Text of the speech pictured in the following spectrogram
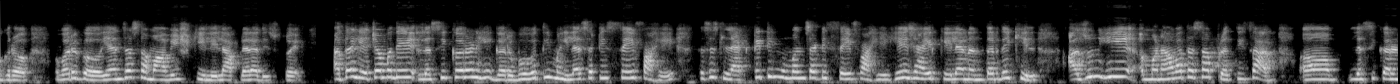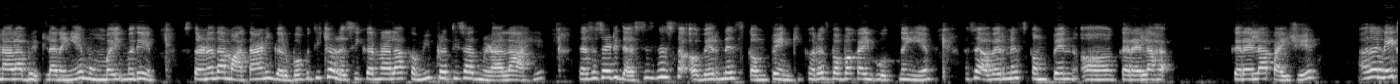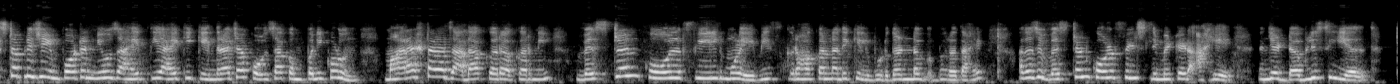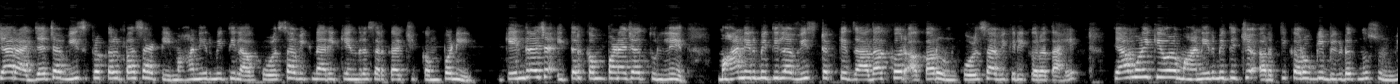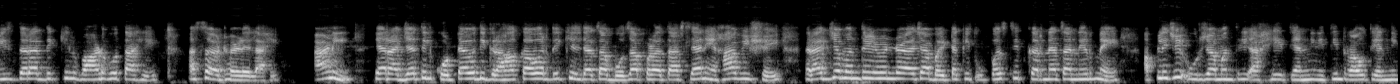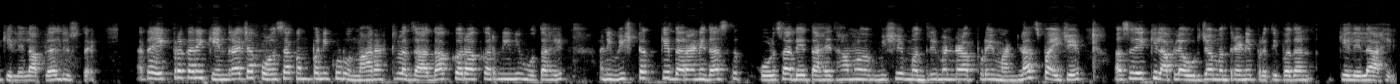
वर्ग यांचा समावेश केलेला आपल्याला दिसतोय. आता याच्यामध्ये लसीकरण हे गर्भवती महिलांसाठी सेफ आहे तसेच लॅक्टेटिंग वुमनसाठी सेफ आहे हे जाहीर केल्यानंतर देखील अजूनही म्हणावा तसा प्रतिसाद लसीकरणाला भेटला नाहीये. मुंबईमध्ये स्तनदा माता आणि गर्भवतीच्या लसीकरणाला कमी प्रतिसाद मिळाला आहे. त्याच्यासाठी जास्तीत जास्त अवेअरनेस कंपेन की खरंच बाबा काही होत नाहीये. असं अवेअरनेस कंपेन करायला करायला पाहिजे. आता नेक्स्ट आपली जी इम्पॉर्टंट न्यूज आहे ती आहे की केंद्राच्या कोळसा कंपनीकडून महाराष्ट्राला जादा कर आकारणी वेस्टर्न कोल फील्डमुळे वीज ग्राहकांना देखील भुडदंड भरत आहे. आता जे वेस्टर्न कोल फील्ड लिमिटेड आहे म्हणजे डब्ल्यू सी एल त्या राज्याच्या वीज प्रकल्पासाठी महानिर्मितीला कोळसा विकणारी केंद्र सरकारची कंपनी केंद्राच्या इतर कंपन्याच्या तुलनेत महानिर्मितीला वीस टक्के जादा कर आकारून कोळसा विक्री करत आहे. त्यामुळे केवळ महानिर्मितीचे आर्थिक आरोग्य बिघडत नसून वीज दरात देखील वाढ होत आहे असं आढळलेलं आहे. आणि या राज्यातील कोट्यावधी ग्राहकावर देखील त्याचा बोजा पडत असल्याने हा विषय राज्य मंत्रिमंडळाच्या बैठकीत उपस्थित करण्याचा निर्णय आपले जे ऊर्जा मंत्री आहेत यांनी नितीन राऊत यांनी केलेला आपल्याला दिसतोय. आता एक प्रकारे केंद्राच्या कोळसा कंपनीकडून महाराष्ट्राला जादा कर आकारणीने होत आहे आणि वीस टक्के दराने जास्त कोळसा देत आहेत. हा विषय मंत्रिमंडळापुढे मांडलाच पाहिजे असं देखील आपल्या ऊर्जा मंत्र्यांनी प्रतिपादन केलेलं आहे.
